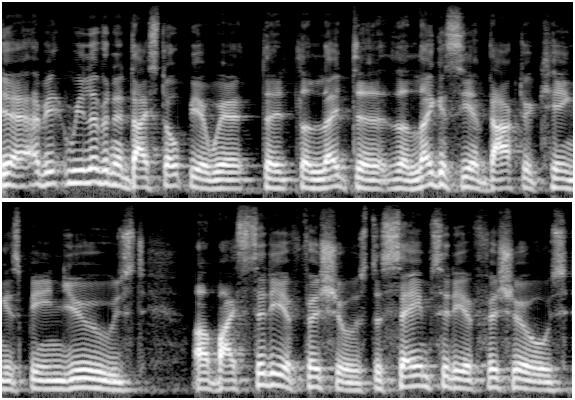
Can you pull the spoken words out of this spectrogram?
Yeah, I mean, we live in a dystopia where the, the, the, the legacy of Dr. King is being used uh, by city officials, the same city officials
